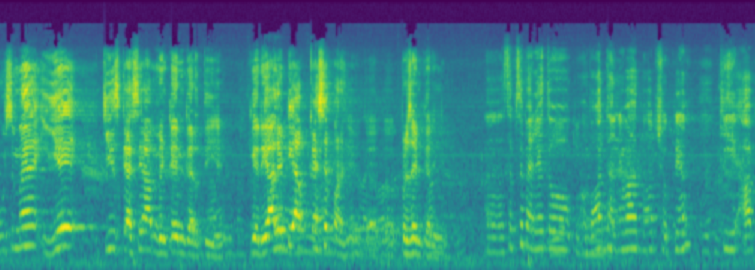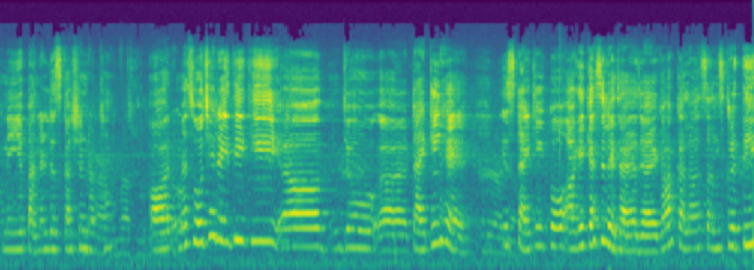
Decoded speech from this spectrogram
उसमें ये चीज़ कैसे आप मेंटेन करती हैं कि रियलिटी आप कैसे प्रेजेंट करेंगे? सबसे पहले तो बहुत धन्यवाद, बहुत शुक्रिया कि आपने ये पैनल डिस्कशन रखा। और मैं सोच ही रही थी कि जो टाइटल है, इस टाइटल को आगे कैसे ले जाया जाएगा? कला, संस्कृति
